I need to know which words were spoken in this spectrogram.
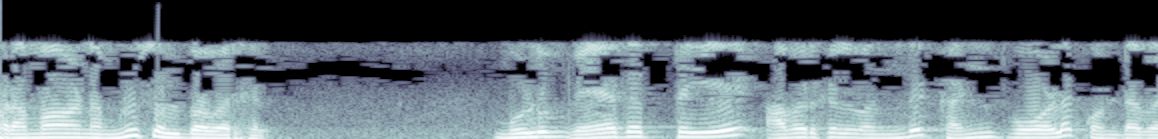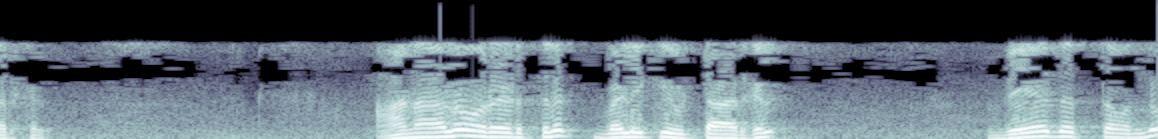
பிரமாணம்னு சொல்பவர்கள். முழு வேதத்தையே அவர்கள் வந்து கண் போல கொண்டவர்கள். ஆனாலும் ஒரு இடத்துல வெளிக்கு விட்டார்கள். வேதத்தை வந்து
